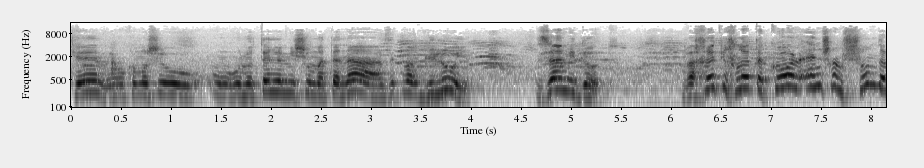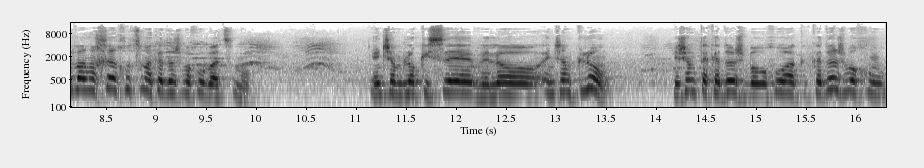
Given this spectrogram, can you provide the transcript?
כן, הוא כמו שהוא הוא, הוא נותן למישהו מתנה, זה כבר גילוי. זה המידות. ואחרי ככלות הכל אין שם שום דבר אחר חוץ מהקדוש ברוך הוא בעצמו. אין שם לא כיסא ולא, אין שם כלום. יש שם את הקדוש ברוך הוא, רק הקדוש ברוך הוא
